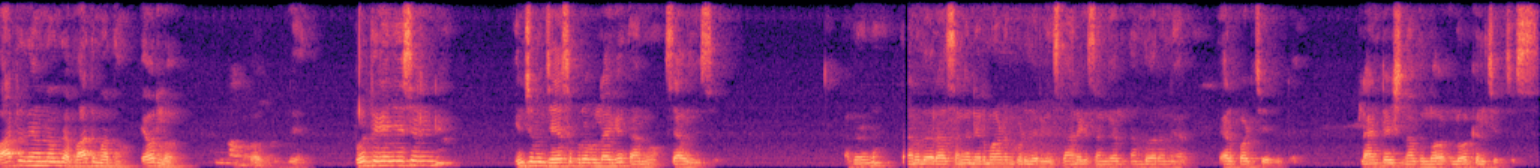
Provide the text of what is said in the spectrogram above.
పాతది ఏమన్నా ఉందా? పాత మతం. ఎవరిలో? లేదు పూర్తిగా ఏం చేశాడండి? ఇంచుమించు యేసు ప్రభులాగే తాను సేవ చేశాడు. అర్థమైందా? తన ద్వారా సంఘ నిర్మాణం కూడా జరిగింది. స్థానిక సంఘాలు తన ద్వారా ఏర్పాటు చేయబడ్డాయి ప్లాంటేషన్ ఆఫ్ ద లో లోకల్ చర్చెస్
